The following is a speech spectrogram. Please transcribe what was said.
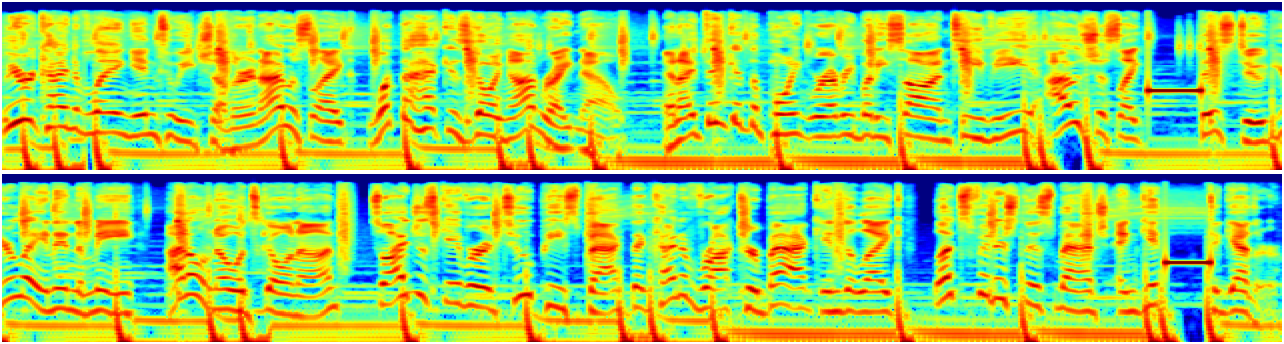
We were kind of laying into each other, and I was like, what the heck is going on right now? And I think at the point where everybody saw on TV, I was just like, this dude, you're laying into me. I don't know what's going on. So I just gave her a two piece back that kind of rocked her back into like, let's finish this match and get together.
